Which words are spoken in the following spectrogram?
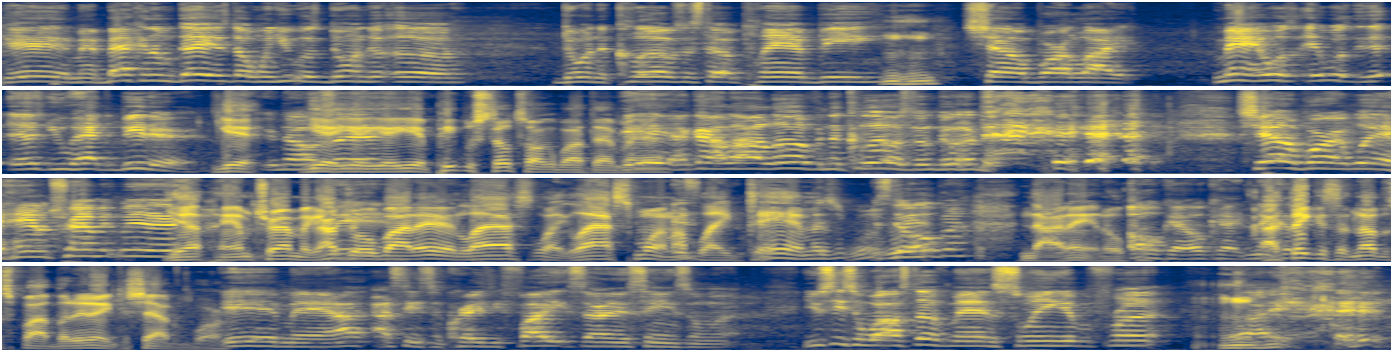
yeah, man. Back in them days, though, when you was doing the uh, doing the clubs and stuff, Plan B, Mm-hmm. Shadow Bar, like, man, it was it was it, you had to be there. Yeah, you know, what yeah, I'm yeah, yeah, yeah. People still talk about that, man. Yeah, I got a lot of love in the clubs. I'm doing that. Shadow Bar, what? Hamtramck, man. Yep, Hamtramck. I drove by there last like last month. I was like, damn, it's, It's still open? Nah, it ain't open. Okay, okay. I think it's another spot, but it ain't the Shadow Bar. Yeah, man. I, I see some crazy fights. I ain't seen some. You see some wild stuff, man. The swing up front, Mm-hmm. like.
